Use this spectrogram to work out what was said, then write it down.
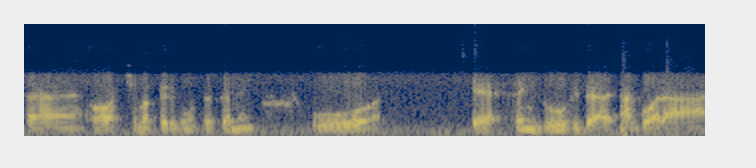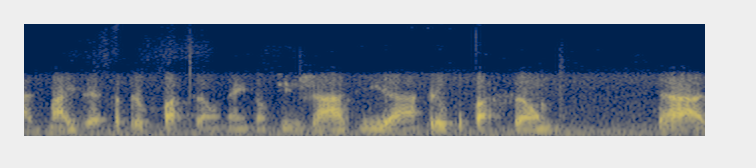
É, ótima pergunta também. O, é, sem dúvida, agora há mais essa preocupação. Né? Então, se já havia a preocupação da,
